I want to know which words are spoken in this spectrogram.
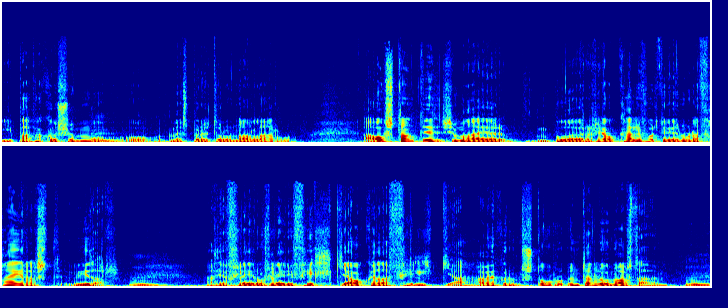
í pappakössum og, og með sprautur og nálar og ástandið sem að er búið að vera hrjá Kaliforníu er núna færast víðar. Mm, af því að fleiri og fleiri fylgja ákveða fylgja af einhverjum stór undarlegum ástæðum mm,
